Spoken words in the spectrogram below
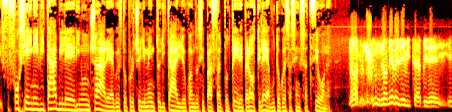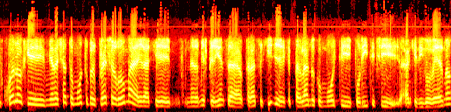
fosse inevitabile rinunciare a questo procedimento di taglio quando si passa al potere, Perotti, lei ha avuto questa sensazione? No, non era inevitabile. Quello che mi ha lasciato molto perplesso a Roma era che nella mia esperienza a Palazzo Chigi che parlando con molti politici anche di governo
